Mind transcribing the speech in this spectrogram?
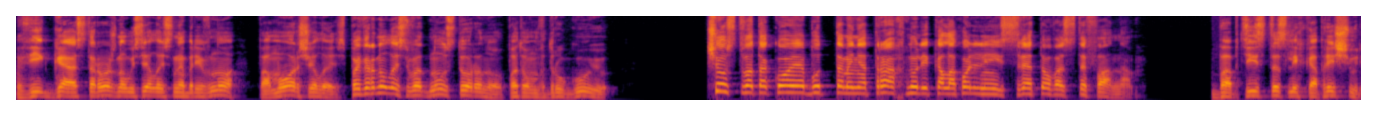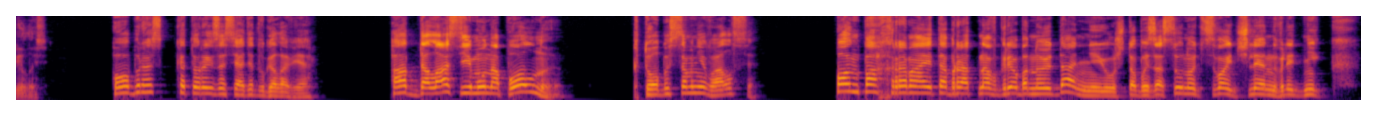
Вигга осторожно уселась на бревно, поморщилась, повернулась в одну сторону, потом в другую. «Чувство такое, будто меня трахнули колокольней святого Стефана». Баптиста слегка прищурилась. «Образ, который засядет в голове. Отдалась ему на полную. Кто бы сомневался. Он похромает обратно в гребаную Данию, чтобы засунуть свой член в ледник».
